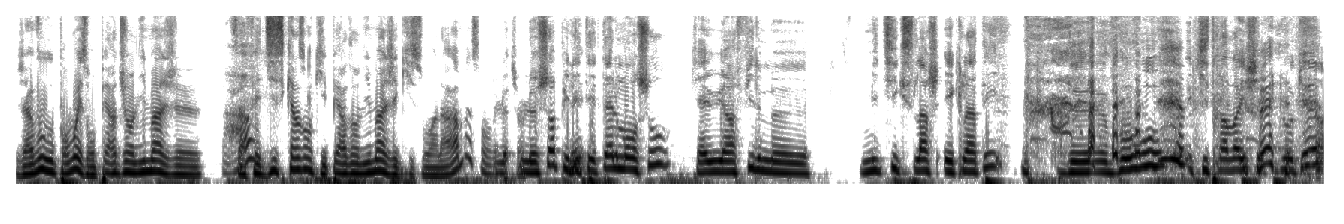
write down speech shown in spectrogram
j'avoue, pour moi, ils ont perdu en image. euh, ça Ah. fait 10-15 ans qu'ils perdent en image et qu'ils sont à la ramasse, en vrai, Le, shop, il Mais- était tellement chaud qu'il y a eu un film euh, mythique slash éclaté de Bowo qui travaille chez Footlocker.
